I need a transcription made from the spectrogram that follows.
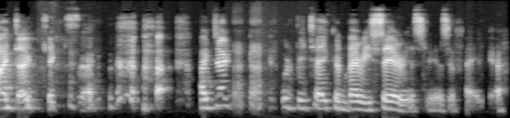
I don't think so. I don't think it would be taken very seriously as a failure.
